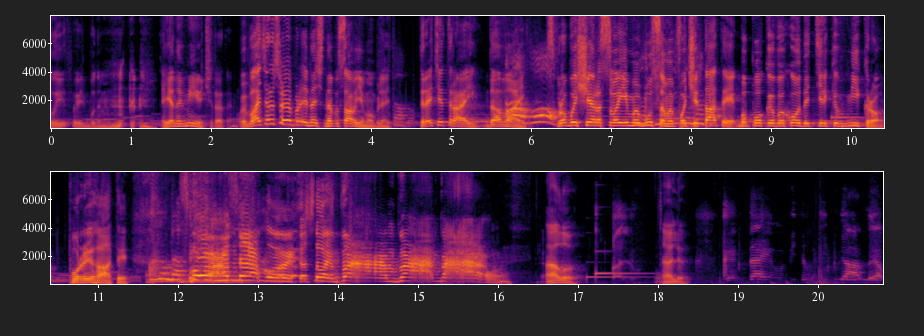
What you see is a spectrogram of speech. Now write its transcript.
Коли відповідь буде. Я не вмію читати. Ви бачили, що я написав йому, блядь? Так. Третій трай, давай. Спробуй ще раз своїми Ну, вусами якось не почитати, бо поки виходить тільки в мікро поригати. У нас Бам, нахуй! Стой! Бам! Бам! Бам! Алло. Алло. Когда я увидел тебя, то я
